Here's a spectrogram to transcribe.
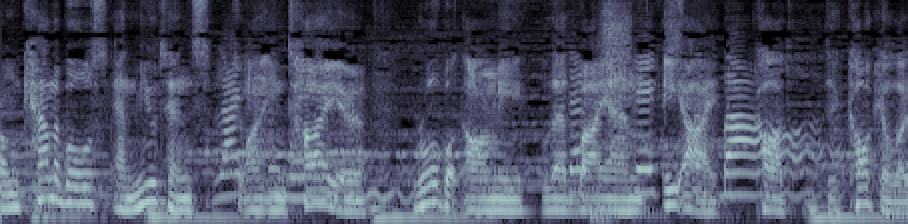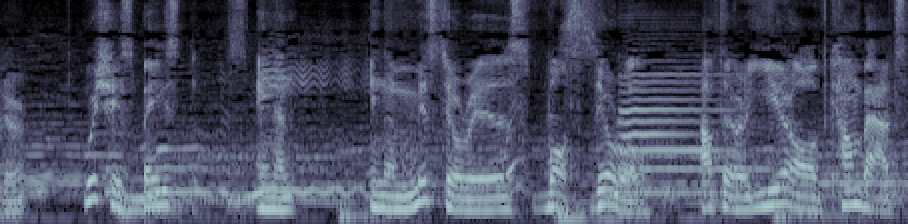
from cannibals and mutants to an entire robot army led by an AI called the Calculator, which is based in an in a mysterious vault zero. After a year of combat,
